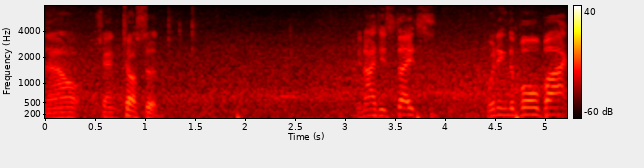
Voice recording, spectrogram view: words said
Now Cenk Tosun. United States winning the ball back.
